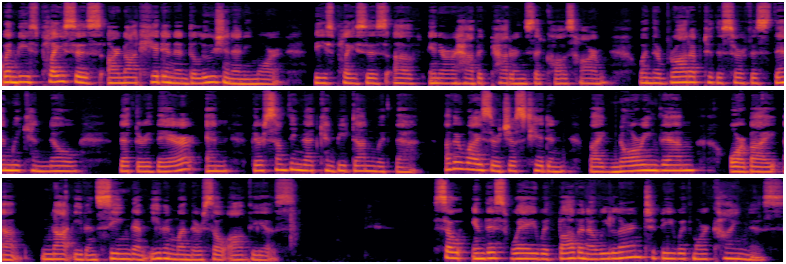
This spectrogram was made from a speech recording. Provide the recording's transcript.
When these places are not hidden in delusion anymore, these places of inner habit patterns that cause harm, when they're brought up to the surface, then we can know that they're there and there's something that can be done with that. Otherwise, they're just hidden by ignoring them or by uh, not even seeing them, even when they're so obvious. So, in this way, with bhavana, we learn to be with more kindness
